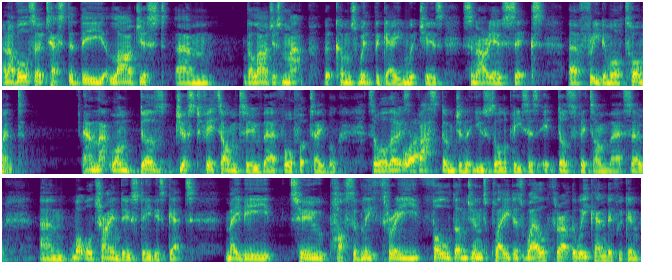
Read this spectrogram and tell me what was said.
And I've also tested the largest um, the largest map that comes with the game, which is Scenario Six, uh, Freedom or Torment and that one does just fit onto their four foot table. So although it's wow. a vast dungeon that uses all the pieces, it does fit on there. So um, what we'll try and do, Steve, is get maybe two, possibly three full dungeons played as well throughout the weekend. If we can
